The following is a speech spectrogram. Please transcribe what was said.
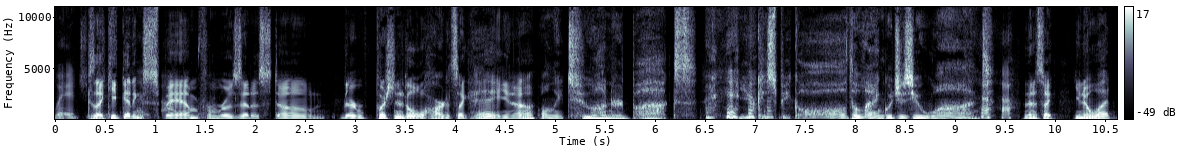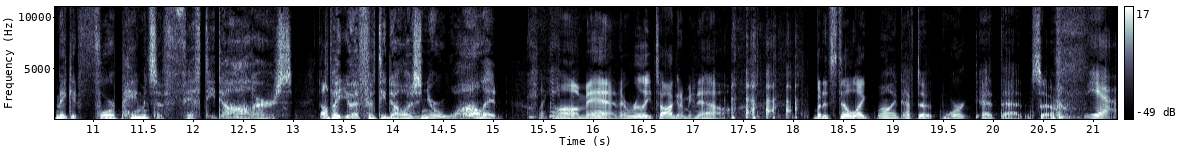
language. Because I keep getting like, spam from Rosetta Stone. They're pushing it a little hard. It's like, hey, you know, only 200 bucks. You can speak all the languages you want. And then it's like, you know what? Make it four payments of $50. I'll bet you have $50 in your wallet. I'm like, oh man, they're really talking to me now. But it's still like, well, I'd have to work at that. So Yeah.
